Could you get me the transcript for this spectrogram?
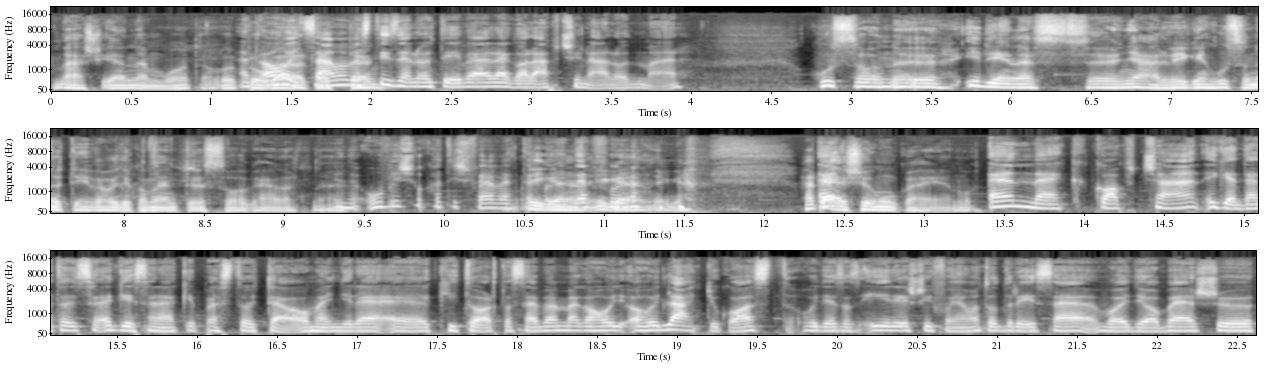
Más ilyen nem volt, ahol hát ahogy számom, ezt 15 éve legalább csinálod már. 20, idén lesz nyár végén 25 éve vagyok a mentőszolgálatnál. Óvisokat is felvettek igen, oda, de igen, igen. Hát e, első munkahelyem volt. Ennek kapcsán, igen, de hát ez egészen elképesztő, hogy te amennyire kitartasz ebben, meg ahogy, ahogy látjuk azt, hogy ez az érési folyamatod része, vagy a belső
